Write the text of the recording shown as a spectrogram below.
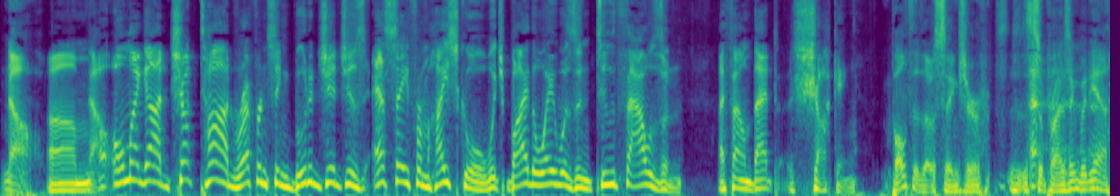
No. Um, oh, oh my God, Chuck Todd referencing Buttigieg's essay from high school, which by the way was in 2000. I found that shocking. Both of those things are surprising, but yeah.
